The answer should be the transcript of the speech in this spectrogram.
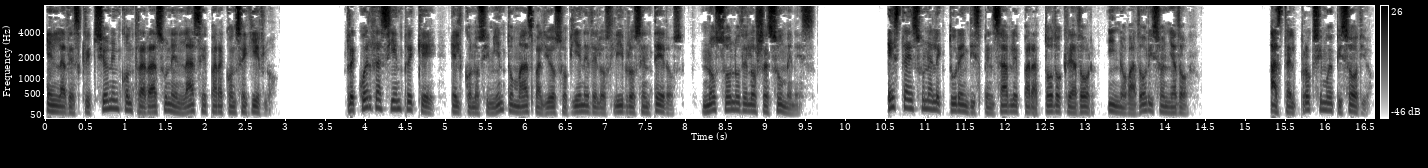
En la descripción encontrarás un enlace para conseguirlo. Recuerda siempre que, el conocimiento más valioso viene de los libros enteros, no solo de los resúmenes. Esta es una lectura indispensable para todo creador, innovador y soñador. Hasta el próximo episodio.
